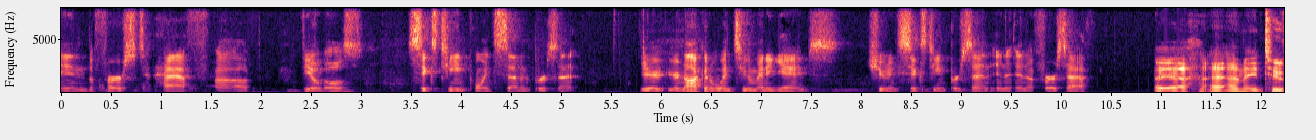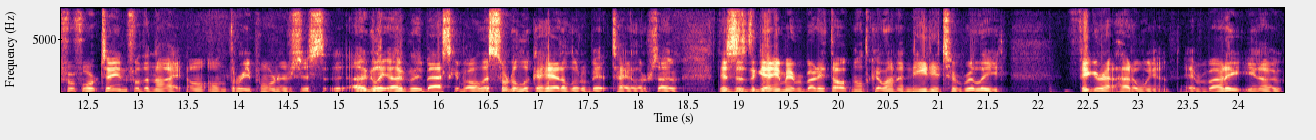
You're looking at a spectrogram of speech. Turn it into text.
in the first half uh, field goals, sixteen point seven percent. You're you're not going to win too many games shooting sixteen percent in in a first half. Yeah, I mean, two for 14 for the night on, on, three pointers. Just ugly, ugly basketball. Let's sort of look ahead a little bit, Taylor. So, this is the game everybody thought North Carolina needed to really figure out how to win. Everybody, you know,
